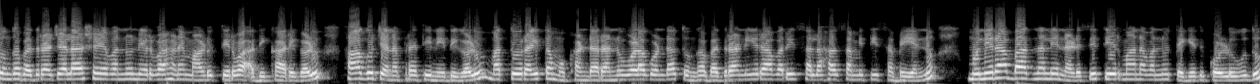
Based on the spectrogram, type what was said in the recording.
ತುಂಗಭದ್ರಾ ಜಲಾಶಯವನ್ನು ನಿರ್ವಹಣೆ ಮಾಡುತ್ತಿರುವ ಅಧಿಕಾರಿಗಳು ಹಾಗೂ ಜನಪ್ರತಿನಿಧಿಗಳು ಮತ್ತು ರೈತ ಮುಖಂಡರನ್ನು ಒಳಗೊಂಡ ತುಂಗಭದ್ರಾ ನೀರಾವರಿ ಸಲಹಾ ಸಮಿತಿ ಸಭೆಯನ್ನು ಮುನಿರಾಬಾದ್ನಲ್ಲಿ ನಡೆಸಿ ತೀರ್ಮಾನವನ್ನು ತೆಗೆದುಕೊಳ್ಳುವುದು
